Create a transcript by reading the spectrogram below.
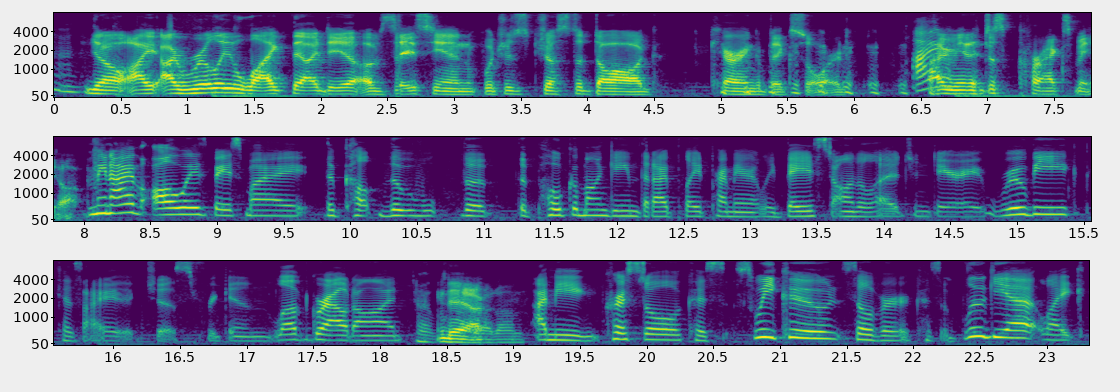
Hmm. You know, I, I really like the idea of Zacian, which is just a dog carrying a big sword. I mean, it just cracks me up. I mean, I've always based my the the the the Pokemon game that I played primarily based on the legendary Ruby because I just freaking loved Groudon. I love Yeah. Groudon. I mean, Crystal because Suicune, Silver because of Lugia. Like,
